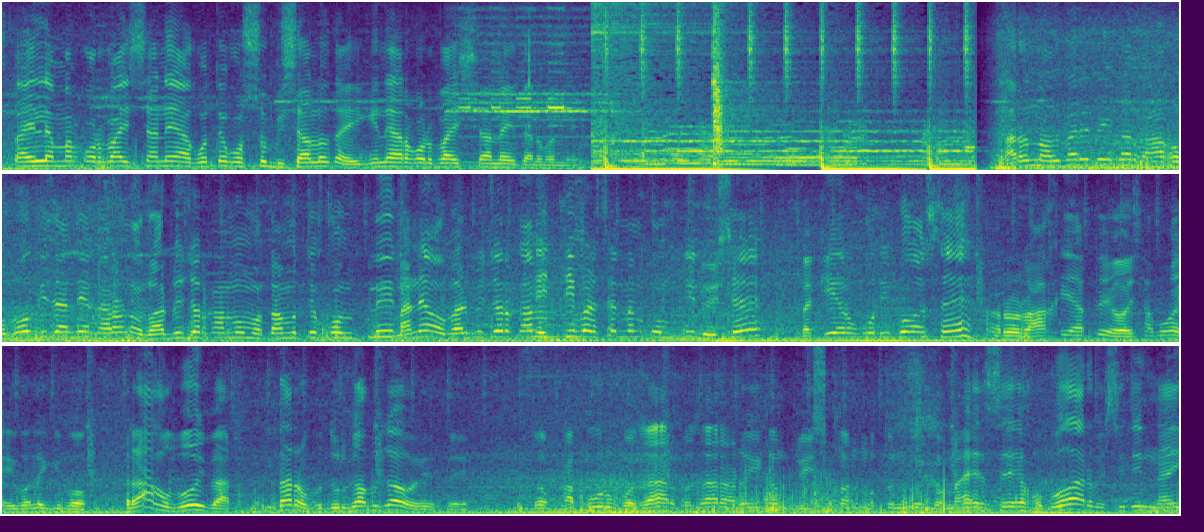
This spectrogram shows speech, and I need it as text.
ষ্টাইল আমাৰ কৰিব ইচ্ছা নাই আগতে কৰিছোঁ বিশালত আহি কিনে আৰু কৰিব ইচ্ছা নাই তাৰমানে। আৰু নলবাৰীত এইবাৰ ৰাস হ'ব কিজানি কাৰণ অভাৰব্ৰিজৰ কামো মোটামুটি কমপ্লিট মানে অভাৰব্ৰিজৰ কাম এইট্টি পাৰ্চেণ্ট মান কমপ্লিট হৈছে। বাকী আৰু কৰিব আছে। আৰু ৰাস ইয়াতে হয় চাব আহিব লাগিব। ৰাস হ'ব এইবাৰ। এইবাৰ হ'ব দুৰ্গা পূজা হৈ আছে তো কাপোৰ বজাৰ বজাৰ আৰু এইখন ব্ৰিজখন নতুনকৈ বনাই আছে। হ'ব আৰু বেছি দিন নাই।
